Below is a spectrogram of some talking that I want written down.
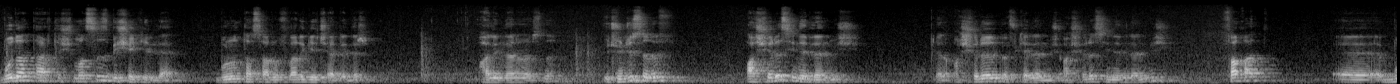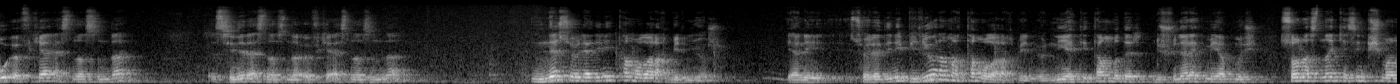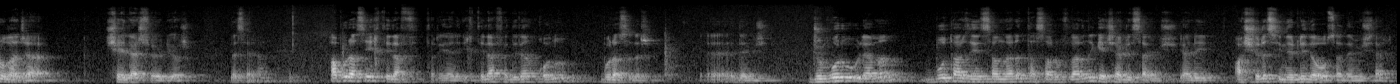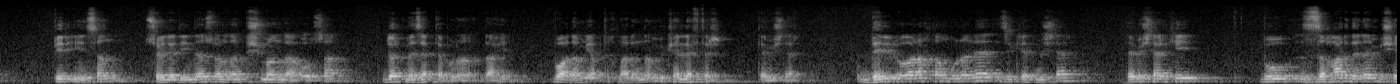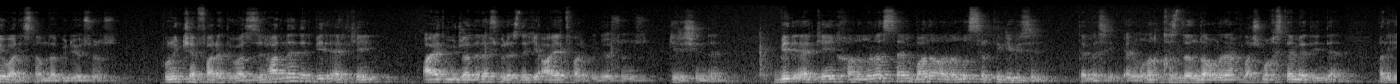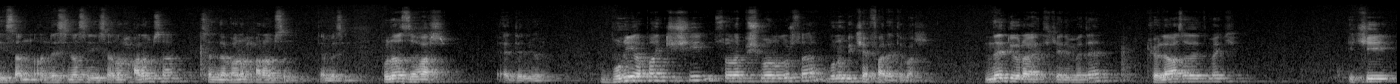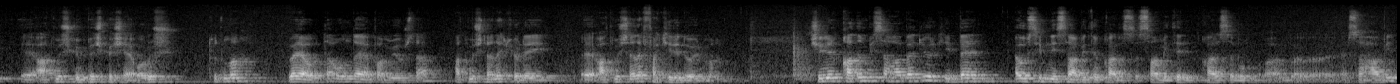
Bu da tartışmasız bir şekilde bunun tasarrufları geçerlidir alimler arasında. Üçüncü sınıf aşırı sinirlenmiş, yani aşırı öfkelenmiş, aşırı sinirlenmiş. Fakat e, bu öfke esnasında, sinir esnasında, öfke esnasında ne söylediğini tam olarak bilmiyor. Yani söylediğini biliyor ama tam olarak bilmiyor. Niyeti tam mıdır, düşünerek mi yapmış, sonrasından kesin pişman olacağı şeyler söylüyor mesela. Ha burası ihtilaftır. Yani ihtilaf edilen konu burasıdır e, demiş. Cumhur ulema bu tarz insanların tasarruflarını geçerli saymış. Yani aşırı sinirli de olsa demişler. Bir insan söylediğinden sonradan pişman da olsa dört mezhep de buna dahil. Bu adam yaptıklarından mükelleftir demişler. Delil olaraktan buna ne zikretmişler? Demişler ki bu zihar denen bir şey var İslam'da biliyorsunuz. Bunun kefareti var. Zihar nedir? Bir erkeğin Ayet Mücadele suresindeki ayet var biliyorsunuz girişinde. Bir erkeğin hanımına sen bana anamın sırtı gibisin demesi. Yani ona kızdığında, ona yaklaşmak istemediğinde hani insanın annesi nasıl insana haramsa sen de bana haramsın demesi. Buna zihar deniyor. Bunu yapan kişi sonra pişman olursa bunun bir kefareti var. Ne diyor ayet-i kerimede? Köle azat etmek, iki, 60 gün peş peşe oruç tutmak veyahut da onu da yapamıyorsa 60 tane köleyi, 60 tane fakiri doyurmak. Şimdi kadın bir sahabe diyor ki ben Evs ibn Sabit'in karısı, Samit'in karısı bu sahabi.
